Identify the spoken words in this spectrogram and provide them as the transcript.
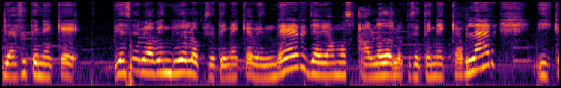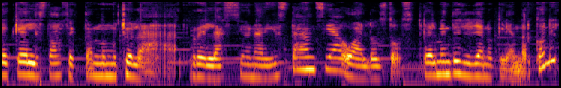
Ya se tenía que ya se había vendido lo que se tenía que vender, ya habíamos hablado lo que se tenía que hablar y creo que le estaba afectando mucho la relación a distancia o a los dos. Realmente yo ya no quería andar con él.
